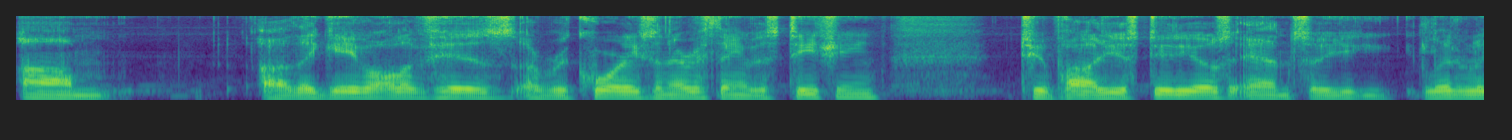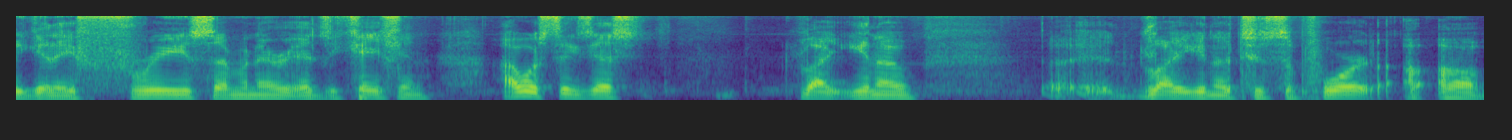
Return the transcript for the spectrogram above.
um, uh, they gave all of his uh, recordings and everything of his teaching to Apologia Studios, and so you literally get a free seminary education. I would suggest, like you know, uh, like you know, to support uh, uh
